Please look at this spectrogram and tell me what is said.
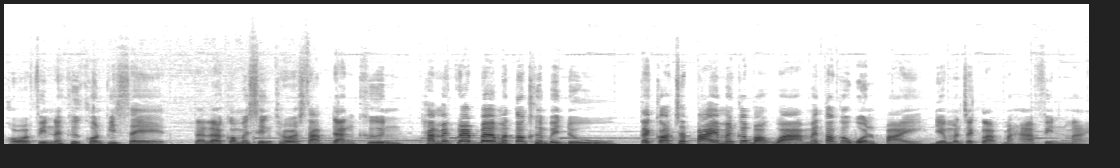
เพราะว่าฟินนั้นคือคนพิเศษ แต่แล้วก็มีเสียงโทรศัพท์ดังขึ้นทำให้แกรบเบอร์มันต้องขึ้นไปดู แต่ก่อนจะไปมันก็บอกว่าไม่ต้องกังวลไป เดี๋ยวมันจะกลับมาหาฟินใหม่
